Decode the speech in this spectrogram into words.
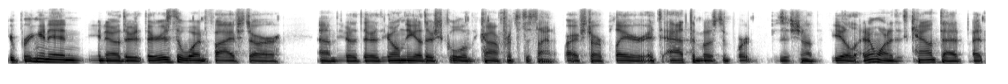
you're bringing in, you know, there there is the one five star. Um, you know, they're the only other school in the conference to sign a five star player. It's at the most important position on the field. I don't want to discount that, but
